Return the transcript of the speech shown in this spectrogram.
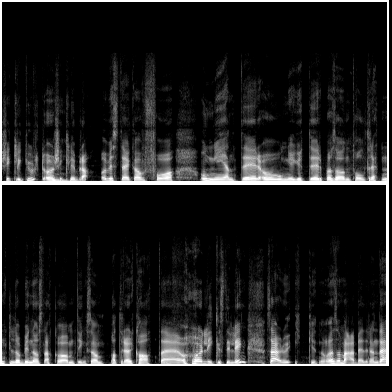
skikkelig kult og skikkelig bra. Og hvis det kan få unge jenter og unge gutter på sånn 12-13 til å begynne å snakke om ting som patriarkatet og likestilling, så er det jo ikke noe som er bedre enn det.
